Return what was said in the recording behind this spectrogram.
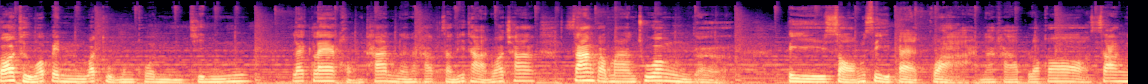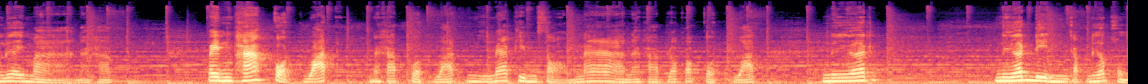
ก็ถือว่าเป็นวัตถุมงคลชิ้นแรก ๆ ของท่านนะครับ สันนิษฐานว่าช่างสร้างประมาณช่วงเอ่อปี 248 กว่านะครับ แล้วก็สร้างเรื่อยมานะครับ เป็นพระกฎวัดนะครับกฎวัดมีแม่พิมพ์สองหน้านะครับ แล้วก็กฎวัดเนื้อเนื้อดินกับเนื้อผง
